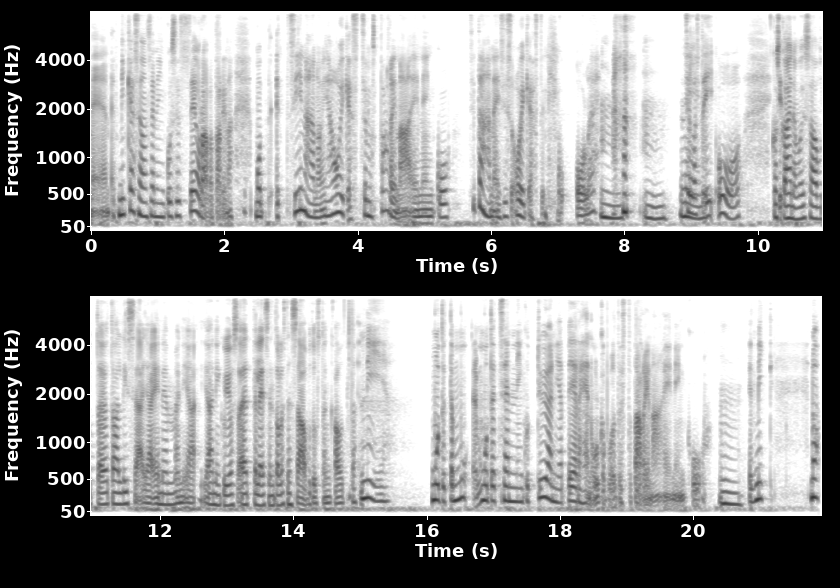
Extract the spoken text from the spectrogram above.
meen. Että mikä se on se, niin kuin se seuraava tarina. Mutta siinähän on ihan oikeasti semmoista tarinaa ei niin kuin – Sitähän ei siis oikeasti niin kuin ole. Mm, mm, niin. Sellaista ei ole. Koska aina voi saavuttaa jotain lisää ja enemmän ja, ja niin kuin jos ajattelee sen tuollaisten saavutusten kautta. Niin. Mutta että, mut että sen niin kuin työn ja perheen ulkopuolista tarinaa ei niin kuin, mm. että mik, No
